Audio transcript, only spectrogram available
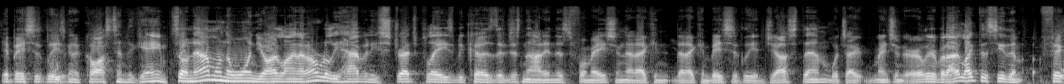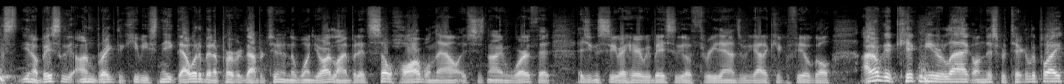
it basically is going to cost him the game. So now I'm on the one yard line. I don't really have any stretch plays because they're just not in this formation that I can that I can basically adjust them, which I mentioned earlier. But I'd like to see them fix, you know, basically unbreak the QB sneak. That would have been a perfect opportunity in the one yard line, but it's so horrible now. It's just not even worth it. As you can see right here, we basically go three downs we got to kick a field goal. I don't get kick meter lag on this particular play,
